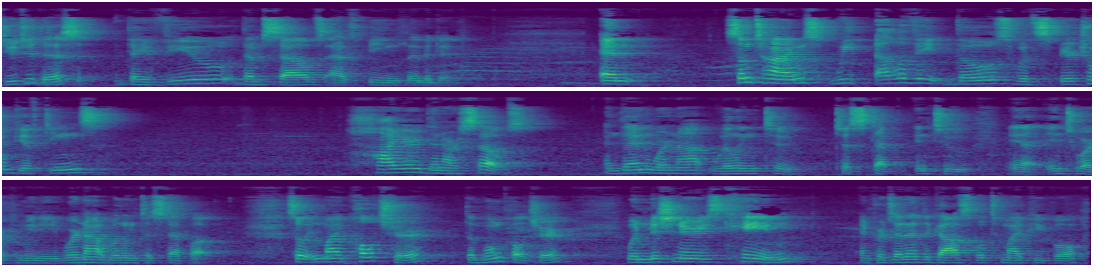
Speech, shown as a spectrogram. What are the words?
due to this, they view themselves as being limited. And sometimes we elevate those with spiritual giftings higher than ourselves. And then we're not willing to, to step into, uh, into our community. We're not willing to step up. So in my culture, the Hmong culture, when missionaries came and presented the gospel to my people,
